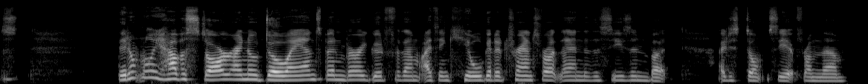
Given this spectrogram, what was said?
just they don't really have a star. I know Doan's been very good for them. I think he'll get a transfer at the end of the season, but I just don't see it from them.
